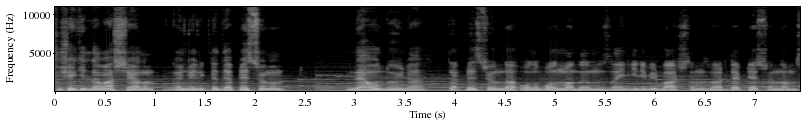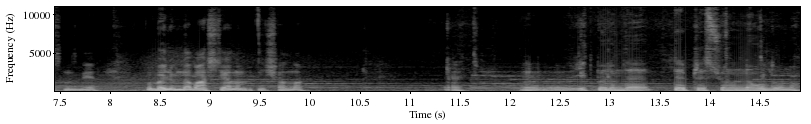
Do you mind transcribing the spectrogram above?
şu şekilde başlayalım. Öncelikle depresyonun ne olduğuyla, depresyonda olup olmadığımızla ilgili bir başlığımız var. Depresyonda mısınız diye. Bu bölümde başlayalım inşallah. Evet. Ee, ilk bölümde depresyonun ne olduğunu,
